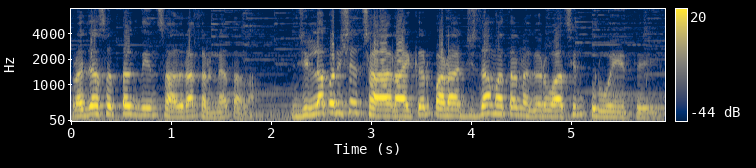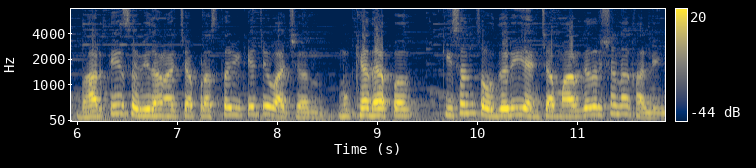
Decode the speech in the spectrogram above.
प्रजासत्ताक दिन साजरा करण्यात आला. जिल्हा परिषद शाळा रायकरपाडा जिजामाता नगर वासिंद पूर्व येथे भारतीय संविधानाच्या प्रस्ताविकेचे वाचन मुख्याध्यापक किसन चौधरी यांच्या मार्गदर्शनाखाली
